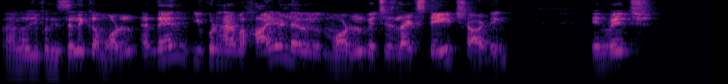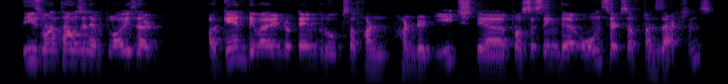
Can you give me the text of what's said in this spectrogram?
analogy for the Zilliqa model. And then you could have a higher level model, which is like state sharding, in which these 1000 employees are again divided into 10 groups of 100 each. They are processing their own sets of transactions.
